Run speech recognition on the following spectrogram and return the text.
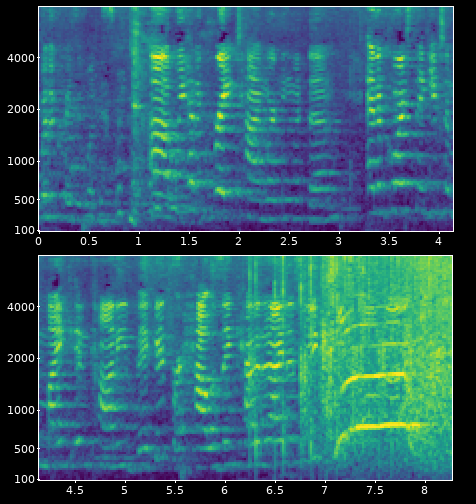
We're the crazy ones. Uh, we had a great time working with them. And of course, thank you to Mike and Connie Bickett for housing Kevin and I this week.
